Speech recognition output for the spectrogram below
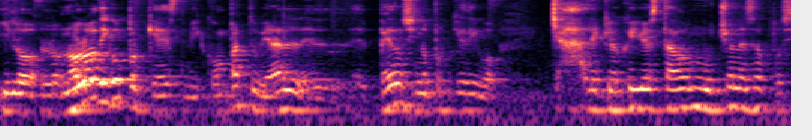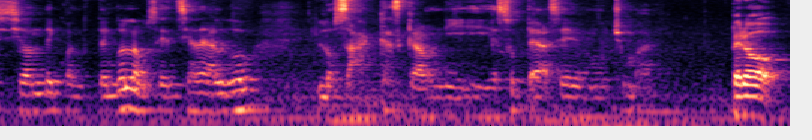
Y lo, no lo digo porque mi compa tuviera el, el, pedo, sino porque yo digo, le creo que yo he estado mucho en esa posición de cuando tengo la ausencia de algo, lo sacas, cabrón, y, eso te hace mucho mal. Pero,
